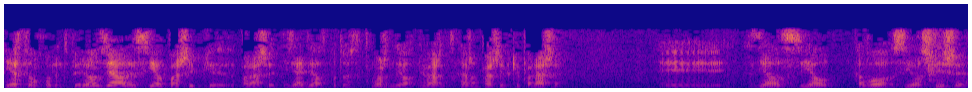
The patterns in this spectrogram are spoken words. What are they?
Ест он хулин. Теперь он взял и съел по ошибке, параши это нельзя делать, потому что это можно делать, неважно, скажем, по ошибке параши. И сделал, съел, кого съел шлиши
